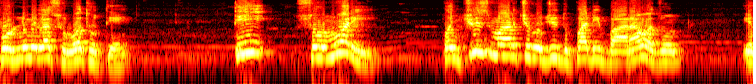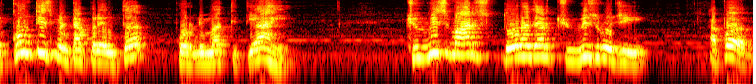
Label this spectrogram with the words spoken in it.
पौर्णिमेला सुरुवात होते. ती सोमवारी पंचवीस मार्च रोजी दुपारी बारा वाजून एकोणतीस मिनटापर्यंत पौर्णिमा तिथी आहे. चोवीस मार्च दोन हजार चोवीस रोजी आपण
